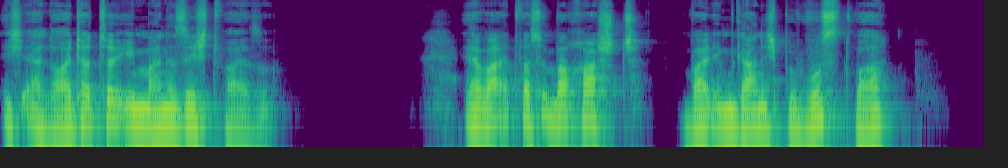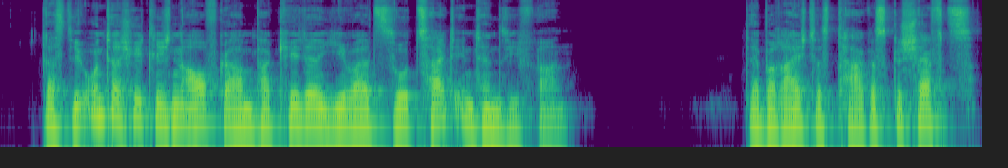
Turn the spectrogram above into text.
Ich erläuterte ihm meine Sichtweise. Er war etwas überrascht, weil ihm gar nicht bewusst war, dass die unterschiedlichen Aufgabenpakete jeweils so zeitintensiv waren. Der Bereich des Tagesgeschäfts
